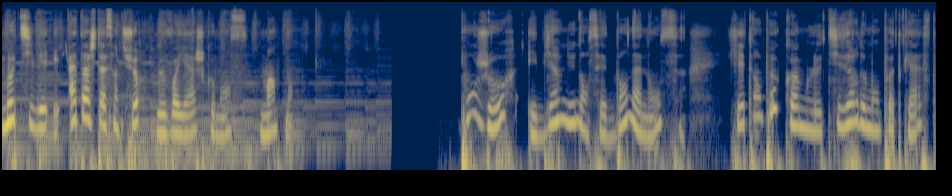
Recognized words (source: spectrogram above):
motivé et attache ta ceinture, le voyage commence maintenant. Bonjour et bienvenue dans cette bande-annonce qui est un peu comme le teaser de mon podcast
